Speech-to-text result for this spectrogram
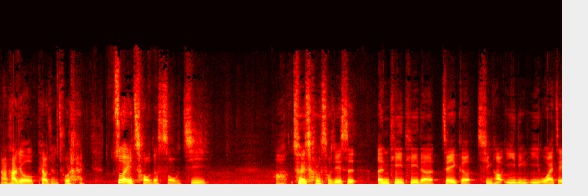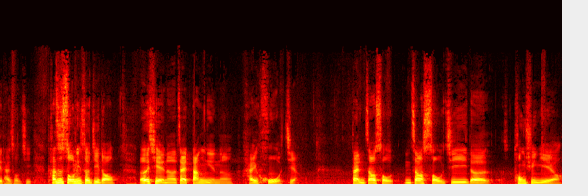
那他就票选出来 最丑的手机啊，最丑的手机是。NTT 的这个型号一零一 Y 这一台手机，它是 Sony 设计的哦，而且呢，在当年呢还获奖。但你知道手你知道手机的通讯业哦，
